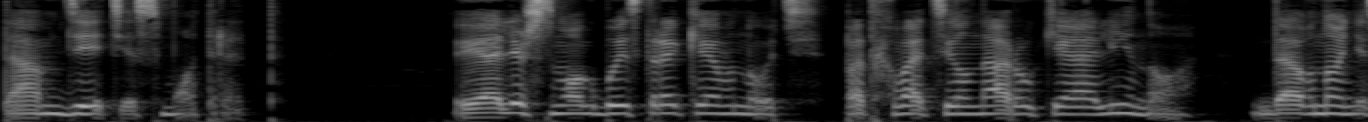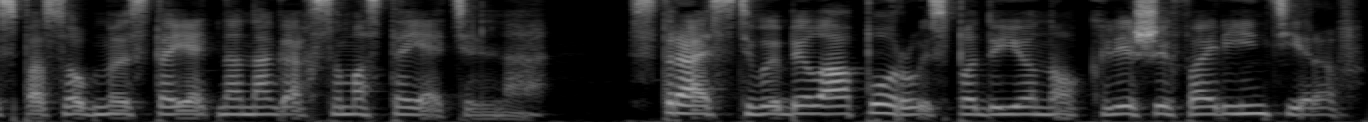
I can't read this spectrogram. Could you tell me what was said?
Там дети смотрят. Я лишь смог быстро кивнуть, подхватил на руки Алину, давно не способную стоять на ногах самостоятельно. Страсть выбила опору из-под ее ног, лишив ориентиров,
